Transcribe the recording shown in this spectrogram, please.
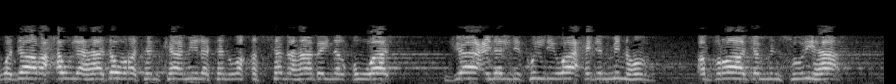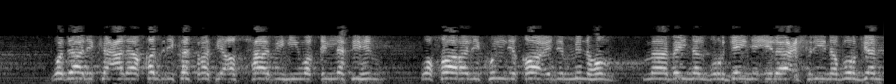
ودار حولها دورة كاملة وقسمها بين القوات جاعلا لكل واحد منهم. أبراجا من سورها وذلك على قدر كثرة أصحابه وقلتهم وصار لكل قائد منهم ما بين البرجين إلى عشرين برجا.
